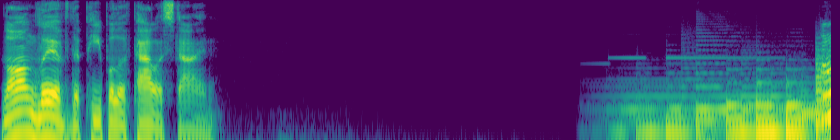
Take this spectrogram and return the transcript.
Long live the people of Palestine!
